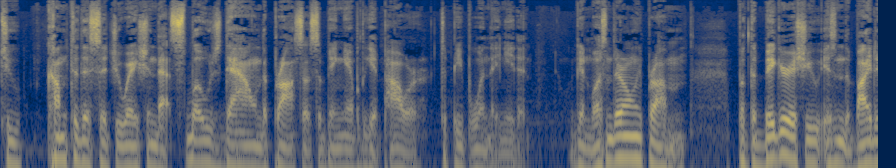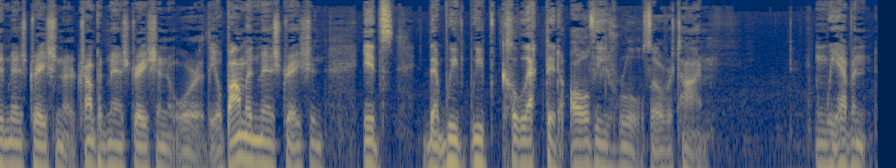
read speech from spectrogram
to come to this situation that slows down the process of being able to get power to people when they need it. Again, wasn't their only problem, but the bigger issue isn't the Biden administration or Trump administration or the Obama administration. It's that we've we've collected all these rules over time, and we haven't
